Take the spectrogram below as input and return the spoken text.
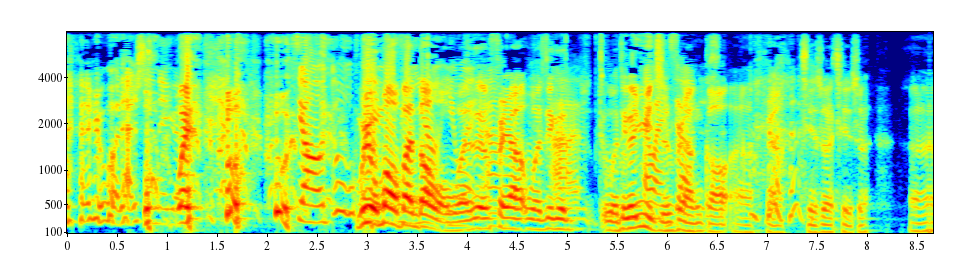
如果他是那个角度，没有冒犯到我，我这非常，我这个我这个阈值非常高啊。请说，请说。呃，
